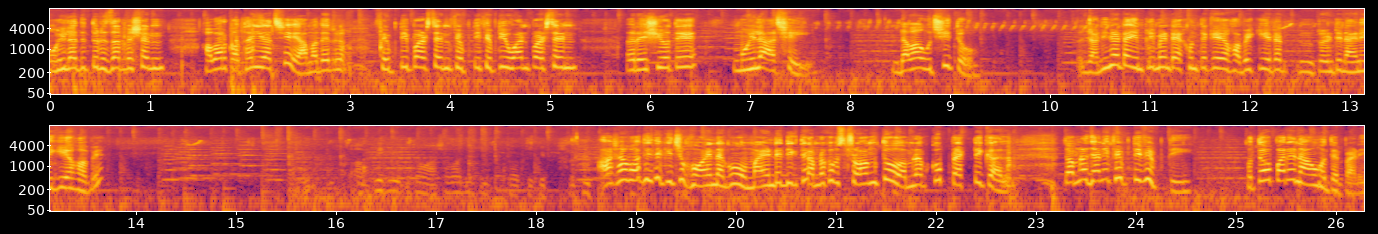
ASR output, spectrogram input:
মহিলাদের তো রিজার্ভেশন হওয়ার কথাই আছে। আমাদের fifty percent fifty fifty one percent রেশিওতে মহিলা আছেই। দেওয়া উচিতও জানি না এটা ইমপ্লিমেন্ট এখন থেকে হবে কি এটা টোয়েন্টি নাইনে গিয়ে হবে। আশাবাদীতে কিছু হয় না গো। মাইন্ডের দিক থেকে আমরা খুব স্ট্রং তো আমরা খুব প্র্যাকটিক্যাল তো আমরা জানি ফিফটি ফিফটি হতেও পারে নাও হতে পারে।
